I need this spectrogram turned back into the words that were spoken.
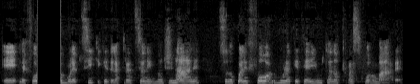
e le formule psichiche della creazione immaginale sono quelle formule che ti aiutano a trasformare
